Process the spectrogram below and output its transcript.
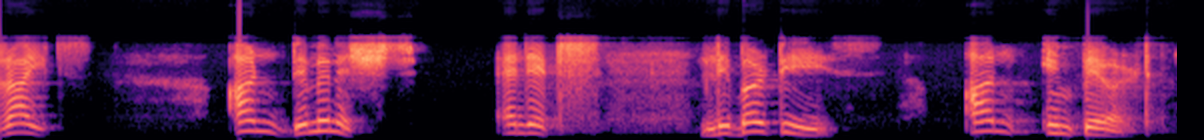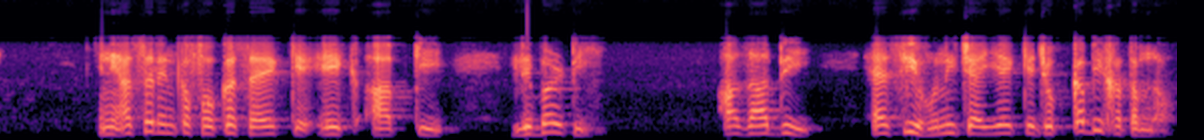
rights undiminished and its liberties unimpaired यानी असल इनका फोकस है कि एक आपकी लिबर्टी आज़ादी ऐसी होनी चाहिए कि जो कभी ख़त्म ना हो।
